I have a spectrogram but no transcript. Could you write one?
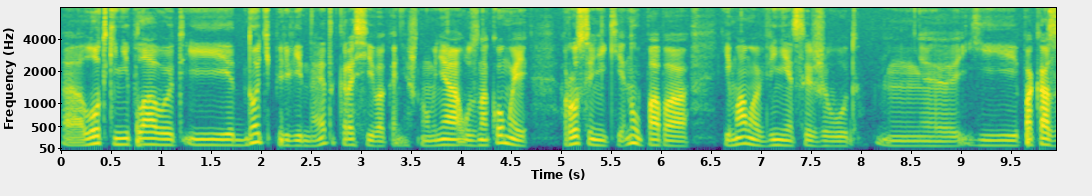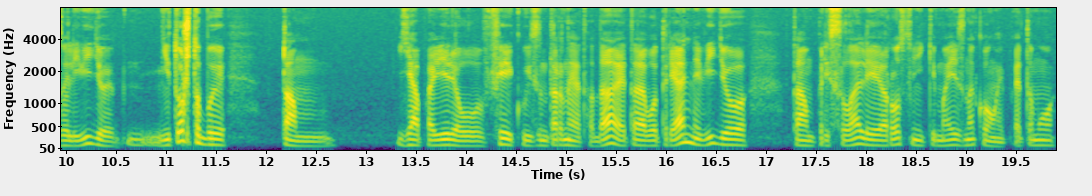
э, лодки не плавают и дно теперь видно, это красиво, конечно. У меня у знакомой родственники, ну, папа и мама в Венеции живут. Э, и показывали видео. Не то чтобы там я поверил фейку из интернета, да, это вот реально видео там присылали родственники моей знакомой, поэтому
